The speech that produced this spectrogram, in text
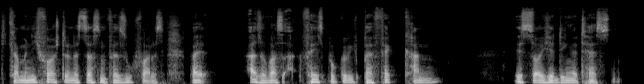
Ich kann mir nicht vorstellen, dass das ein Versuch war, das, weil, also was Facebook wirklich perfekt kann, ist solche Dinge testen.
